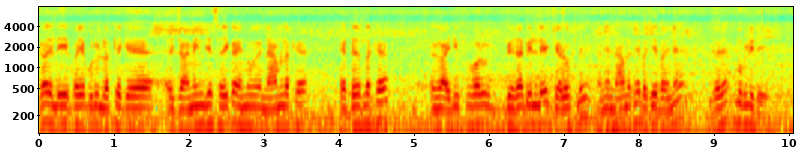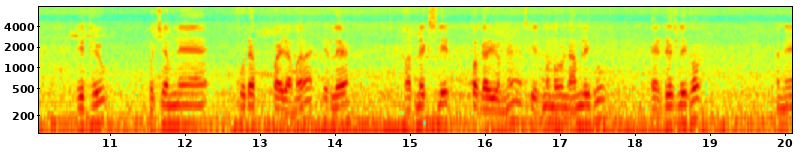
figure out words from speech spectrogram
કરે એટલે એ ભાઈએ બધું લખે કે જામીન જે સહી કરે એનું નામ લખે, એડ્રેસ લખે, એનું આઈડી વાળું ભેરા બિલ લે ઝેરોક્સ લે અને નામ લખે, પછી ભાઈને ઘરે મોકલી દે. એ થયું. પછી અમને ફોટા પાડ્યા અમારા. એટલે હાથમાં એક સ્લેટ પકડાવ્યું અમને સ્ટેટમાં મારું નામ લખ્યું, એડ્રેસ લખ્યો અને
